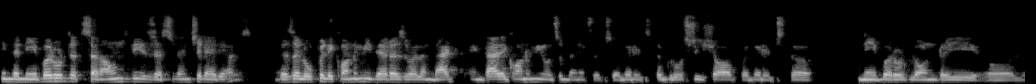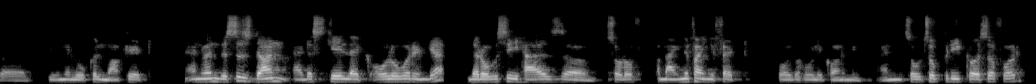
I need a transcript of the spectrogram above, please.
in the neighborhood that surrounds these residential areas, there's a local economy there as well. And that entire economy also benefits, whether it's the grocery shop, whether it's the neighborhood laundry or uh, even the local market. And when this is done at a scale like all over India, that obviously has uh, sort of a magnifying effect for the whole economy. And it's also precursor for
